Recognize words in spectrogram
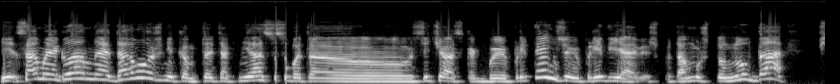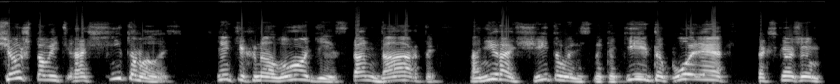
И самое главное, дорожникам-то так не особо-то э, сейчас как бы претензию предъявишь, потому что, ну да, все, что ведь рассчитывалось, все технологии, стандарты, они рассчитывались на какие-то более, так скажем,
